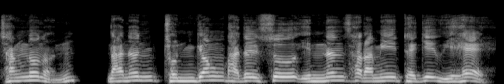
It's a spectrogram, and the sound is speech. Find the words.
장로는 나는 존경받을 수 있는 사람이 되기 위해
